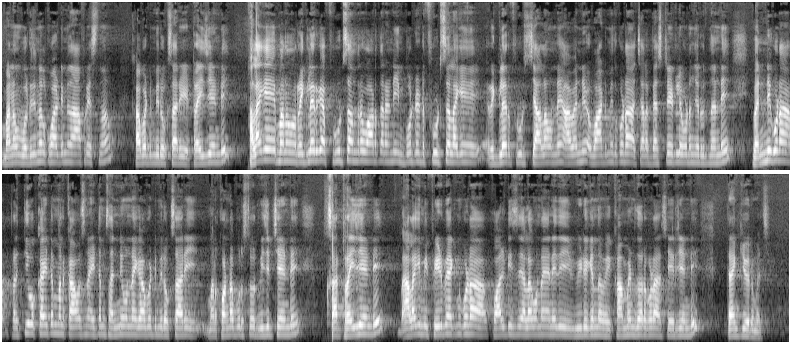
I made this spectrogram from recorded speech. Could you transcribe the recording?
మనం ఒరిజినల్ క్వాలిటీ మీద ఆఫర్ ఇస్తున్నాం. కాబట్టి మీరు ఒకసారి ట్రై చేయండి. అలాగే మనం రెగ్యులర్గా ఫ్రూట్స్ అందరూ వాడతారండి. ఇంపోర్టెడ్ ఫ్రూట్స్ అలాగే రెగ్యులర్ ఫ్రూట్స్ చాలా ఉన్నాయి. అవన్నీ వాటి మీద కూడా చాలా బెస్ట్ రేట్లు ఇవ్వడం జరుగుతుందండి. ఇవన్నీ కూడా ప్రతి ఒక్క ఐటమ్ మనకు కావాల్సిన ఐటమ్స్ అన్నీ ఉన్నాయి కాబట్టి మీరు ఒకసారి మన కొండాపూర్ స్టోర్ విజిట్ చేయండి. ఒకసారి ట్రై చేయండి. అలాగే మీ ఫీడ్బ్యాక్ని కూడా క్వాలిటీస్ ఎలా ఉన్నాయనేది వీడియో కింద కామెంట్ ద్వారా కూడా షేర్ చేయండి. Thank you very much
